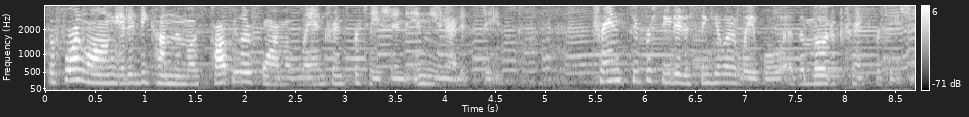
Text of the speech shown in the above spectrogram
Before long, it had become the most popular form of land transportation in the United States. Trains superseded a singular label as a mode of transportation.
